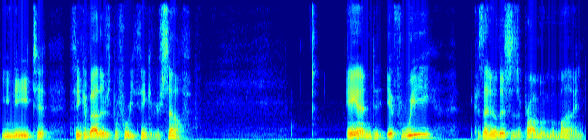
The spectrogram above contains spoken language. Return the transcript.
you need to think of others before you think of yourself. And if we because I know this is a problem of mine.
